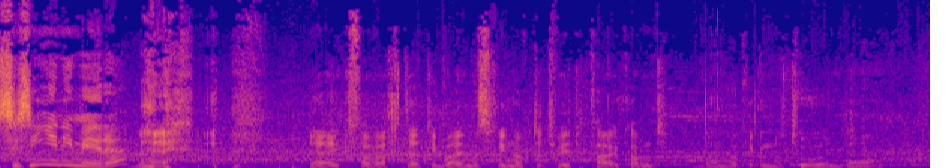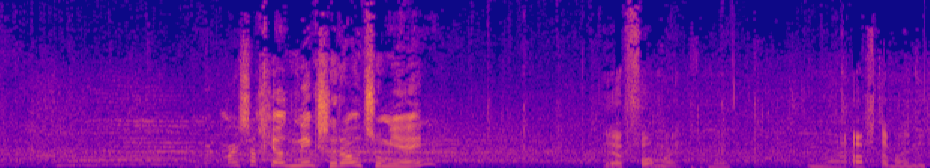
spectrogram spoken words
Ze zien je niet meer, hè? Ja, ik verwacht dat die bal misschien op de tweede paal komt. Dan loop ik naartoe en daar... Maar zag je ook niks roods om je heen? Ja, voor mij wel. Maar achter mij niet.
